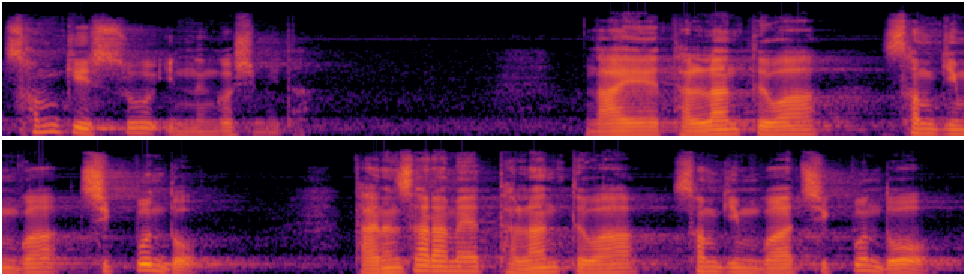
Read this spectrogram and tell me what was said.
섬길 수 있는 것입니다. 나의 달란트와 섬김과 직분도 다른 사람의 달란트와 섬김과 직분도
